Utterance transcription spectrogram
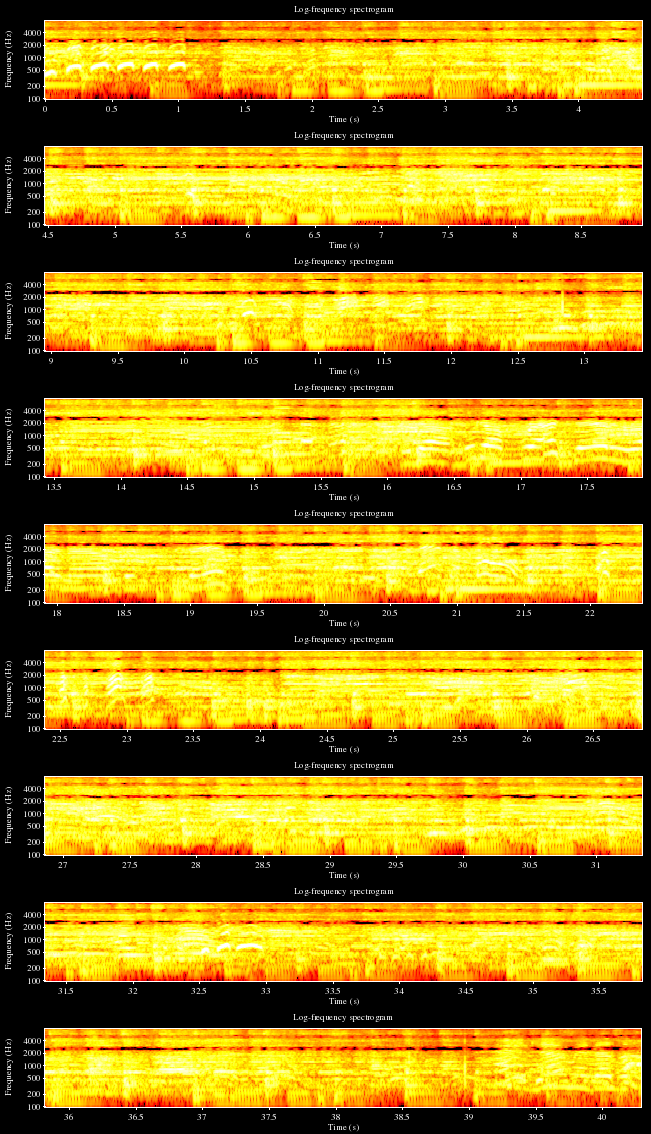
We got Frack Daddy right now dancing. doesn't.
